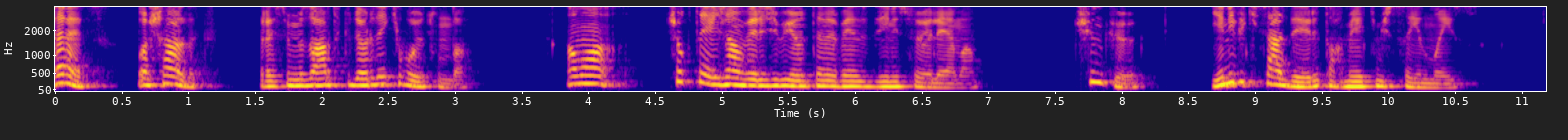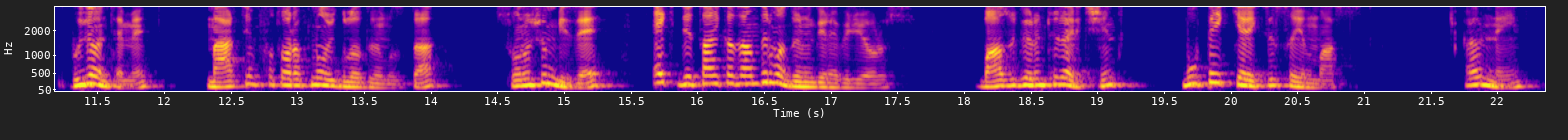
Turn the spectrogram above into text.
Evet, başardık. Resmimiz artık 4'e 2 boyutunda. Ama çok da heyecan verici bir yönteme benzediğini söyleyemem. Çünkü yeni piksel değeri tahmin etmiş sayılmayız. Bu yöntemi Mert'in fotoğrafına uyguladığımızda sonucun bize ek detay kazandırmadığını görebiliyoruz. Bazı görüntüler için bu pek gerekli sayılmaz. Örneğin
